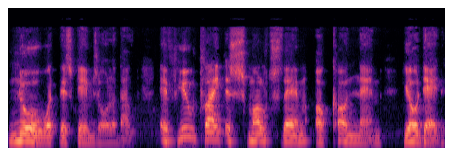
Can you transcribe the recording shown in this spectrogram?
know what this game's all about. If you try to smulch them or con them, you're dead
